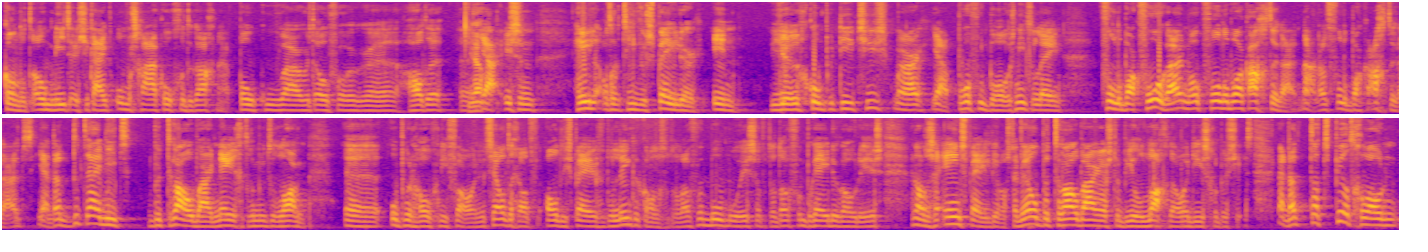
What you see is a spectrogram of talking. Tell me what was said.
kan dat ook niet. Als je kijkt omschakelgedrag, naar Poku waar we het over eh, hadden, eh, Ja. ja. is een hele attractieve speler in jeugdcompetities. Maar ja, profvoetbal is niet alleen volle bak vooruit, maar ook volle bak achteruit. Nou, dat volle bak achteruit, ja, dat doet hij niet betrouwbaar 90 minuten lang eh, op een hoog niveau. En hetzelfde geldt voor al die spelers op de linkerkant. Of dat ook voor Bommel is, of dat ook voor Brederode is. En dan is er één speler die was daar wel betrouwbaar en stabiel Lachdo en die is geblesseerd. Nou, dat, dat speelt gewoon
